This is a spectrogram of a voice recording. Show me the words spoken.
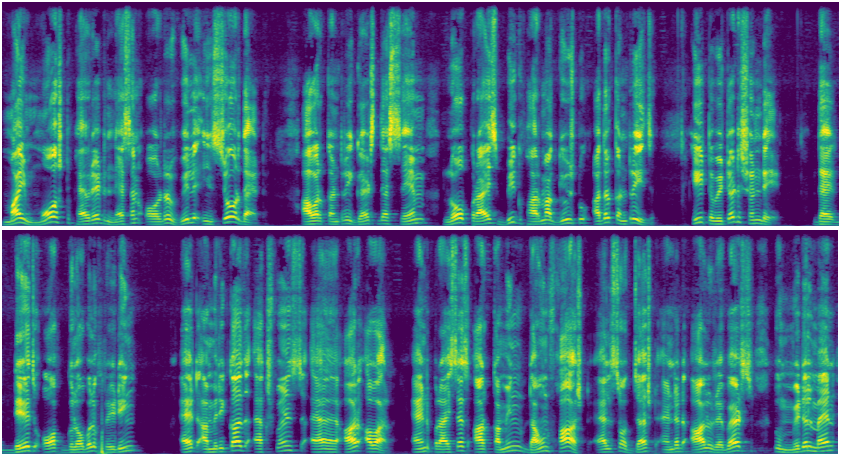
My most favorite nation order will ensure that our country gets the same low price big pharma gives to other countries. He tweeted Sunday. The days of global feeding at America's expense uh, are over, and prices are coming down fast. Also, just ended all rebates to middlemen,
